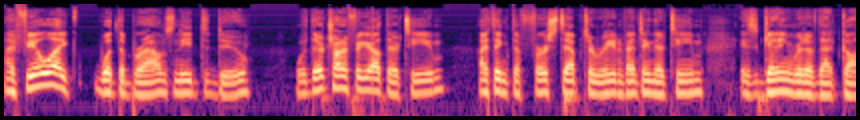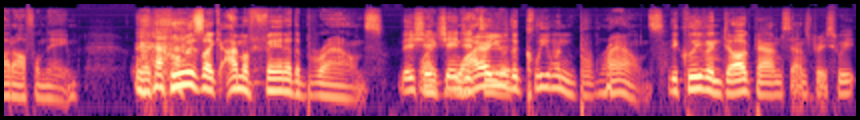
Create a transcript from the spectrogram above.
I feel like what the Browns need to do, what they're trying to figure out their team, I think the first step to reinventing their team is getting rid of that god awful name. Like who is like I'm a fan of the Browns. They should Like, change why it to are you the, the Cleveland Browns? the Cleveland Dog Pound. Sounds pretty sweet.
